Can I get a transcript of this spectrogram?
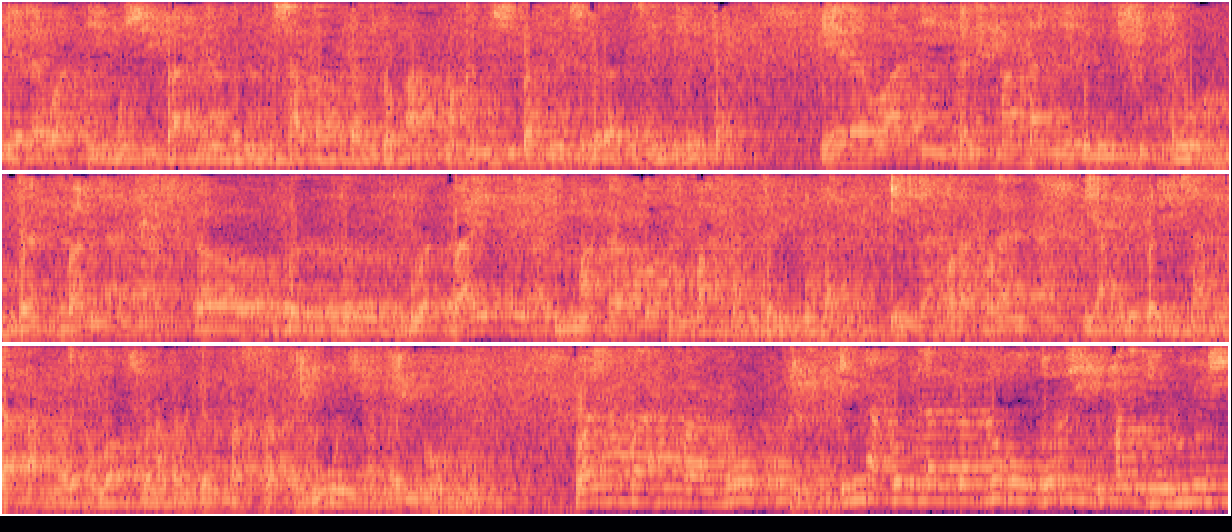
dia lewati musibahnya dengan sabar dan doa, maka musibahnya segera disingkirkan ia lewati kenikmatannya dengan syukur dan banyak uh, ber, berbuat baik maka Allah tambahkan kenikmatan inilah orang-orang yang diberi santapan oleh Allah SWT fastakimuni am'ingkum Wahai hamba-hambaku Innakum lan tablugu dhurri fataduruni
